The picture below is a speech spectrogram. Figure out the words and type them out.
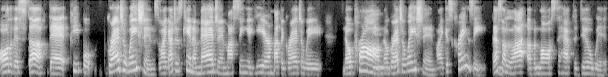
all of this stuff that people graduations like i just can't imagine my senior year i'm about to graduate no prom, no graduation. Like it's crazy. That's a lot of a loss to have to deal with,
